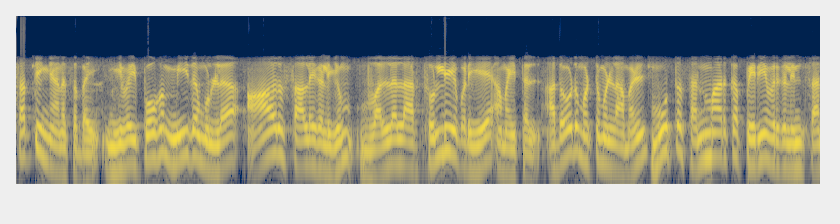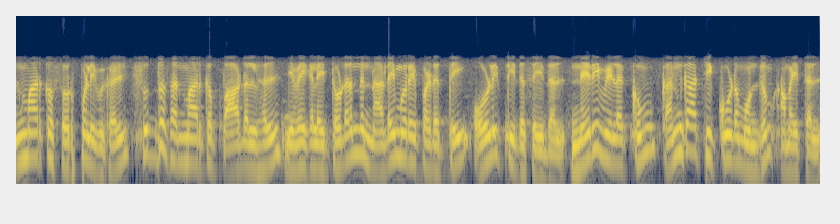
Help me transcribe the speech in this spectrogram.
சத்திய ஞான சபை இவை போக மீதமுள்ள ஆறு சாலைகளையும் வள்ளலார் சொல்லியபடியே அமைத்தல். அதோடு மட்டுமில்லாமல் மூத்த சன்மார்க்க பெரியவர்கள் அவர்களின் சன்மார்க்க சொற்பொழிவுகள் சுத்த சன்மார்க்க பாடல்கள் இவைகளை தொடர்ந்து நடைமுறைப்படுத்தி ஒளித்திட செய்தல் நெறி விளக்கும் கண்காட்சி கூடம் ஒன்றும் அமைத்தல்.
